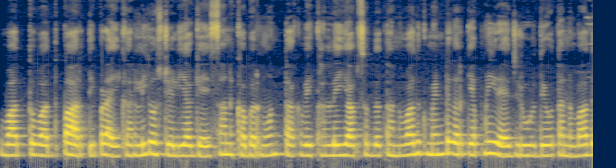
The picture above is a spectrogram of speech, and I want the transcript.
ਵੱਧ ਤੋਂ ਵੱਧ ਭਾਰਤੀ ਪੜ੍ਹਾਈ ਕਰਨ ਲਈ ਆਸਟ੍ਰੇਲੀਆ ਗਏ ਸਨ। ਖਬਰ ਨੂੰ ਅੰਤ ਤੱਕ ਵੇਖਣ ਲਈ ਆਪ ਸਭ ਦਾ ਧੰਨਵਾਦ। ਕਮੈਂਟ ਕਰਕੇ ਆਪਣੀ ਰਾਏ ਜ਼ਰੂਰ ਦਿਓ। ਧੰਨਵਾਦ।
